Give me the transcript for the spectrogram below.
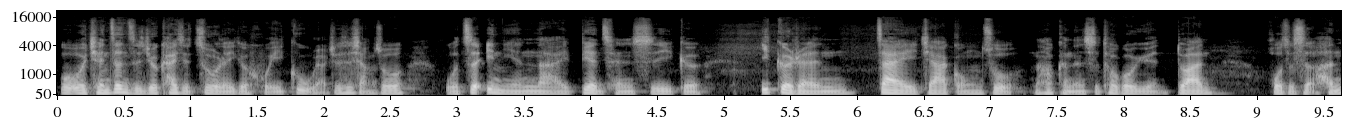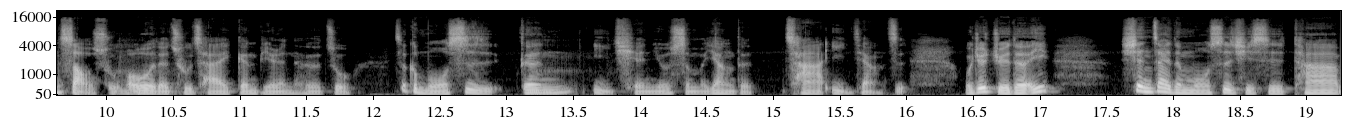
我我前阵子就开始做了一个回顾了，就是想说我这一年来变成是一个一个人在家工作，然后可能是透过远端，或者是很少数偶尔的出差跟别人合作，这个模式跟以前有什么样的差异？这样子，我就觉得，诶。现在的模式其实它，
